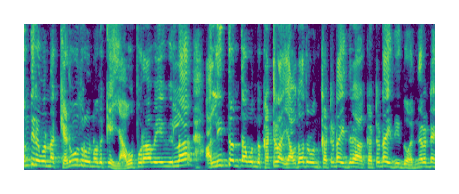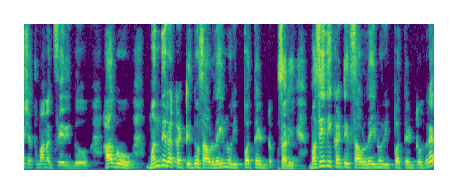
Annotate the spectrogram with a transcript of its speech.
ಮಂದಿರವನ್ನು ಕೆಡುವುದ್ರು ಅನ್ನೋದಕ್ಕೆ ಯಾವ ಪುರಾವೆಯೂ ಇಲ್ಲ. ಅಲ್ಲಿದ್ದಂಥ ಒಂದು ಕಟ್ಟಡ, ಯಾವುದಾದ್ರೂ ಒಂದು ಕಟ್ಟಡ ಇದ್ದರೆ ಆ ಕಟ್ಟಡ ಇದ್ದಿದ್ದು ಹನ್ನೆರಡನೇ ಶತಮಾನಕ್ಕೆ ಸೇರಿದ್ದು. ಹಾಗೂ ಮಂದಿರ ಕಟ್ಟಿದ್ದು ಸಾವಿರದ ಐನೂರ ಇಪ್ಪತ್ತೆಂಟು ಸಾರಿ ಮಸೀದಿ ಕಟ್ಟಿದ್ದು ಸಾವಿರದ ಐನೂರ ಇಪ್ಪತ್ತೆಂಟು ಅಂದರೆ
